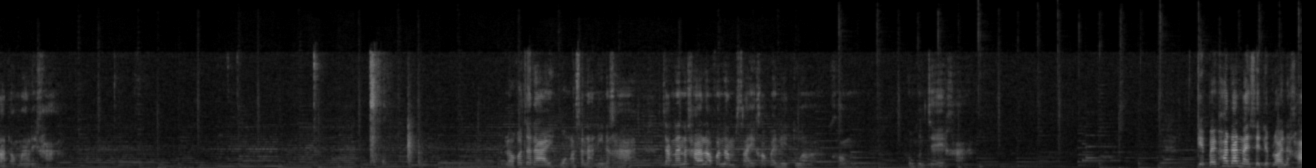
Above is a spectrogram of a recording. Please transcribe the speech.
ตัดออกมาเลยค่ะเราก็จะได้ห่วงลักษณะนี้นะคะ จากนั้นนะคะเราก็นำใส่เข้าไปในตัวของพวงกุญแจค่ะ เก็บใบผ้าด้านในเสร็จเรียบร้อยนะคะ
